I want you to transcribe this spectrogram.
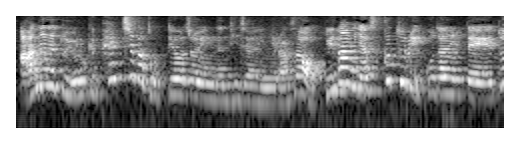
안에는 또 이렇게 팬츠가 덧대어져 있는 디자인이라서 일반 그냥 스커트로 입고 다닐 때에도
